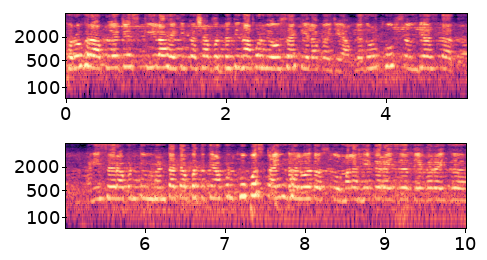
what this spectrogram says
खरोखर आपलं जे स्किल आहे की कशा पद्धतीनं आपण व्यवसाय केला पाहिजे आपल्याजवळ खूप संधी असतात. आणि सर आपण तुम्ही म्हणता त्या पद्धतीने आपण खूपच टाइम घालवत असतो. मला हे करायचं ते करायचं.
